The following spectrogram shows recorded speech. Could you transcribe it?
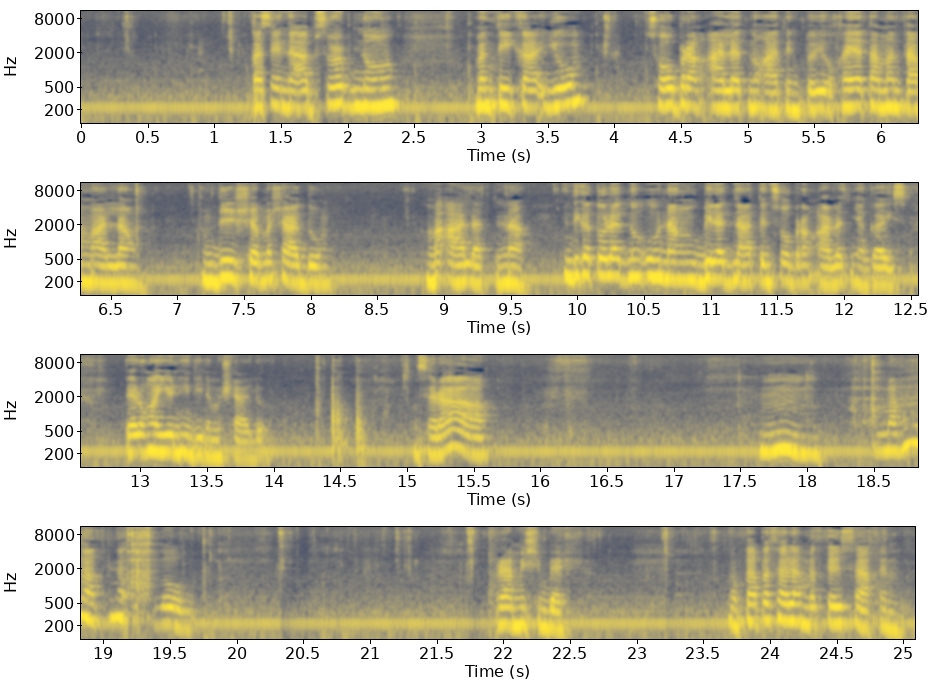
kasi na-absorb nung mantika yung sobrang alat ng ating tuyo. Kaya tamang-tama lang. Hindi siya masyadong maalat na. Hindi katulad nung unang bilad natin, sobrang alat niya guys. Pero ngayon, hindi na masyado. Ang sarap. Hmm. Mahal natin ng itlog. Promise best. Magpapasalamat kayo sa akin.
